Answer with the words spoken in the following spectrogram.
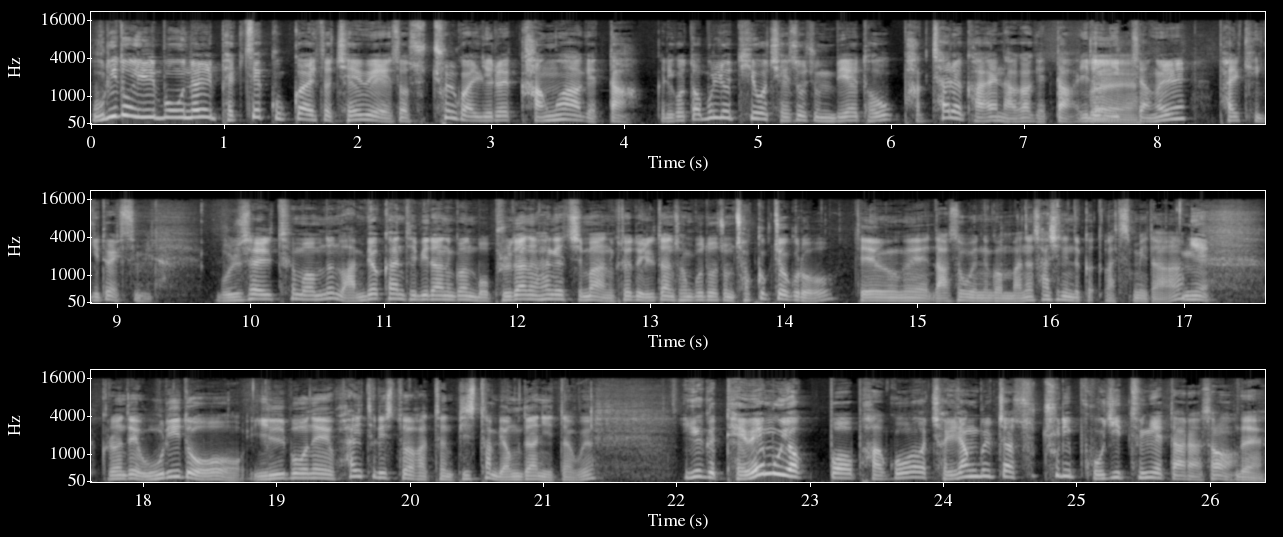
우리도 일본을 백색 국가에서 제외해서 수출 관리를 강화하겠다. 그리고 WTO 제소 준비에 더욱 박차를 가해 나가겠다. 이런 네. 입장을 밝히기도 했습니다. 물샐 틈 없는 완벽한 대비라는 건 뭐 불가능하겠지만 그래도 일단 정부도 좀 적극적으로 대응에 나서고 있는 것만은 사실인 것 같습니다. 예. 그런데 우리도 일본의 화이트리스트와 같은 비슷한 명단이 있다고요? 이게 그 대외무역법하고 전략물자 수출입 고지 등에 따라서 네.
